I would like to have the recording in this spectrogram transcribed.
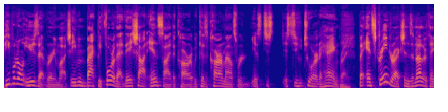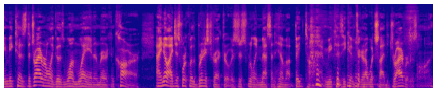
People don't use that very much. Even back before that, they shot inside the car because the car mounts were it's just it's too too hard to hang. Right. But and screen direction is another thing because the driver only goes one way in an American car. I know. I just worked with a British director. It was just really messing him up big time because he couldn't figure out which side the driver was on.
